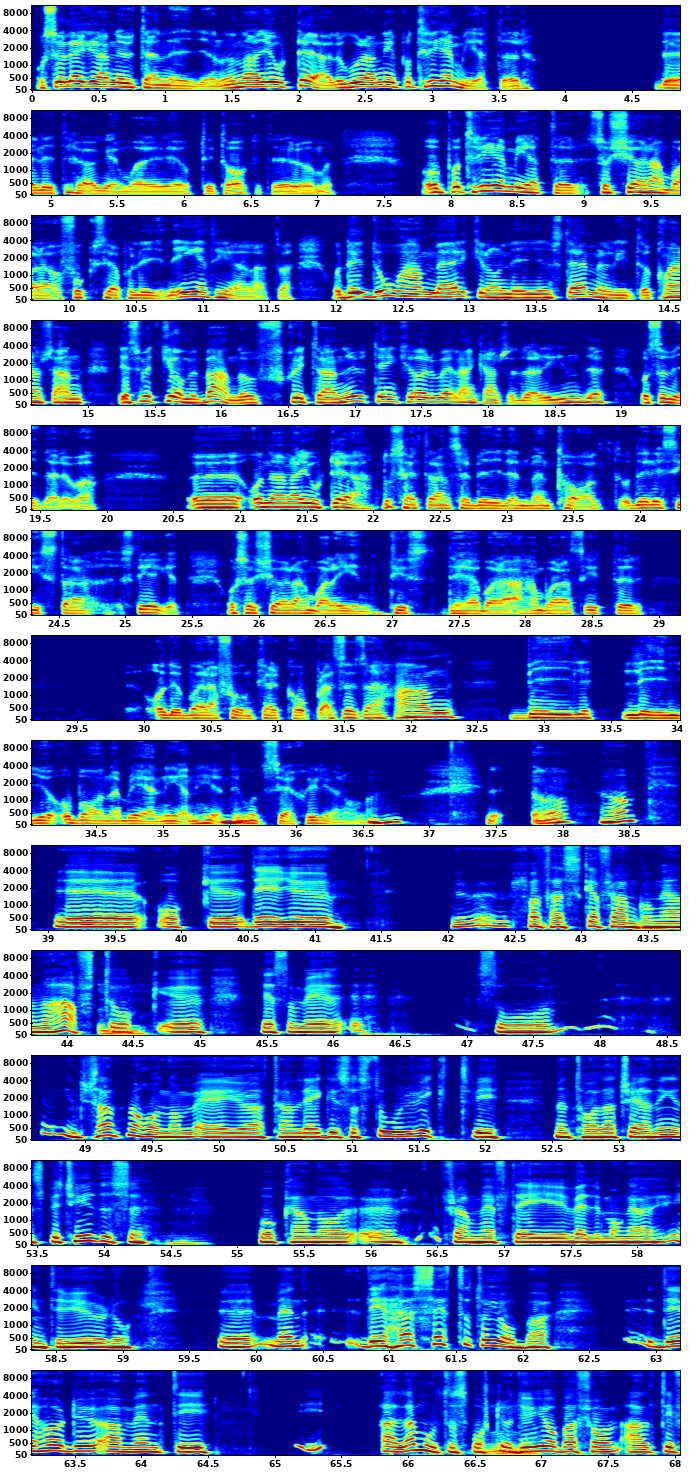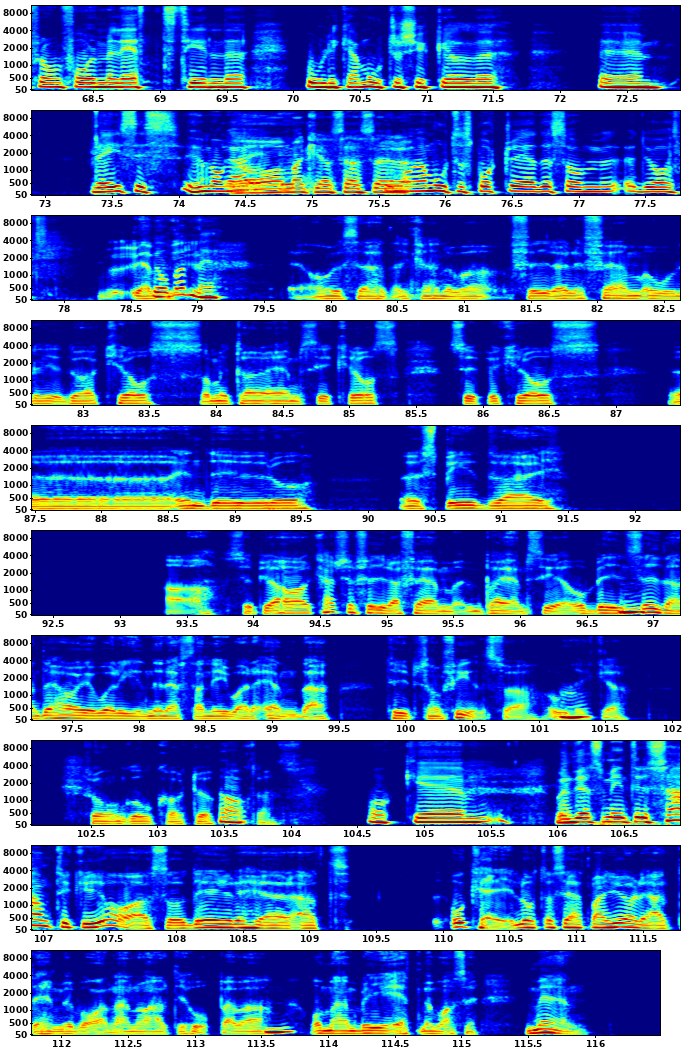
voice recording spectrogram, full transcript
Och så lägger han ut den linjen och när han gjort det, då går han ner på tre meter. Det är lite högre än vad det är upp till taket i det rummet. Och på tre meter så kör han bara och fokuserar på linjen, ingenting annat. Va? Och det är då han märker om linjen stämmer eller inte. Och kanske han, det är som ett gummiband, då flyttar han ut i en kurva eller han kanske drar in det och så vidare. Va? Uh, och när han har gjort det, då sätter han sig i bilen mentalt och det är det sista steget. Och så kör han bara in tills det är bara, han bara sitter och det bara funkar kopplat. Alltså, så han, bil, linje och bana blir en enhet. Mm. Det går inte att särskilja dem. Va? Mm. Ja. ja. Eh, och eh, det är ju eh, fantastiska framgångar han har haft mm. och eh, det som är eh, så intressant med honom är ju att han lägger så stor vikt vid mentala träningens betydelse. Mm. Och han har eh, framhävt det i väldigt många intervjuer. Då. Eh, men det här sättet att jobba, det har du använt i, i alla motorsporter. Mm. Du jobbar från allt ifrån Formel 1 till uh, olika motorcykel uh, races. Hur många, ja, man kan säga så hur många motorsporter är det som du har jobbat med? Om vi säger att det kan vara fyra eller fem olika. Du har cross, om vi tar MC-cross, supercross, eh, enduro, eh, speedway. Ja, super, ja, kanske fyra, fem på MC. Och bilsidan, mm. det har ju varit inne nästan i varenda typ som finns. Va? Olika. Mm. Från go-kart uppåt. Ja. Alltså. Och, eh... Men det som är intressant tycker jag, alltså, det är ju det här att okej, okay, låt oss säga att man gör det, allt det här med banan och alltihopa. Va? Mm. Och man blir ett med banan. Men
